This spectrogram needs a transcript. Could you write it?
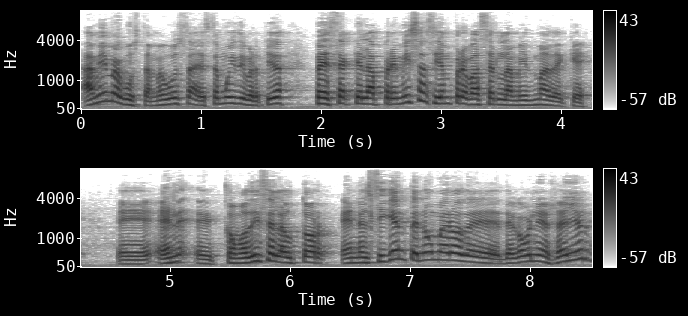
a mí me gusta, me gusta, está muy divertida, pese a que la premisa siempre va a ser la misma de que, eh, eh, como dice el autor, en el siguiente número de, Goblin Slayer,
